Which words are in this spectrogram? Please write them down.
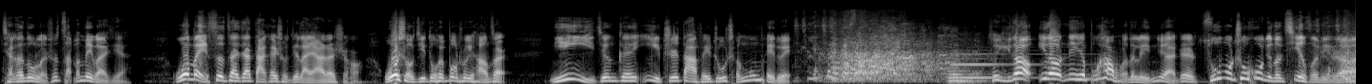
强哥怒了，说怎么没关系？啊？我每次在家打开手机蓝牙的时候，我手机都会蹦出一行字儿：“你已经跟一只大肥猪成功配对。” 所以遇到遇到那些不靠谱的邻居啊，这足不出户就能气死，你知道吗？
